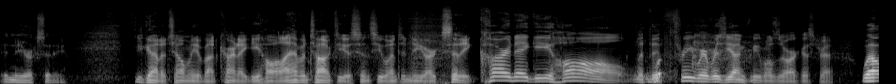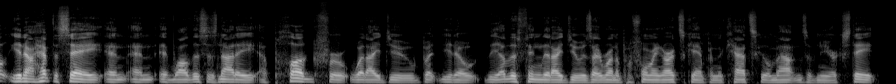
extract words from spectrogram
in New York City. You got to tell me about Carnegie Hall. I haven't talked to you since you went to New York City. Carnegie Hall with the? Three Rivers Young People's Orchestra. Well, you know, I have to say, and, and, and while this is not a, a plug for what I do, but, you know, the other thing that I do is I run a performing arts camp in the Catskill Mountains of New York State.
